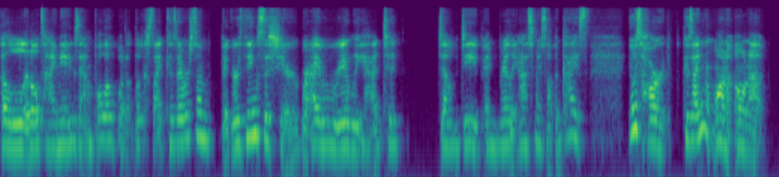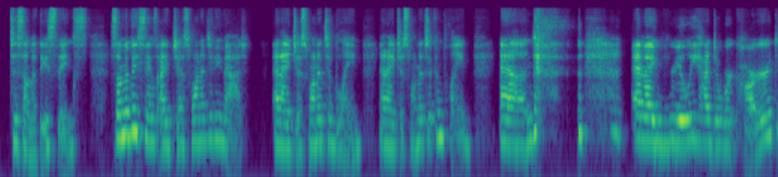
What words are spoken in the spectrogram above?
a little tiny example of what it looks like because there were some bigger things this year where I really had to delve deep and really ask myself and guys, it was hard because I didn't want to own up to some of these things. Some of these things I just wanted to be mad and I just wanted to blame and I just wanted to complain and and I really had to work hard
